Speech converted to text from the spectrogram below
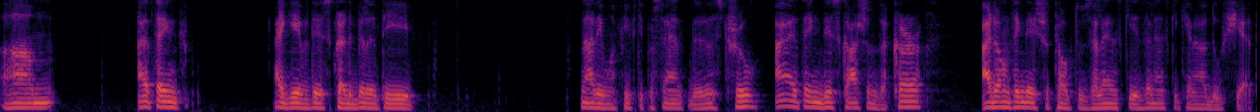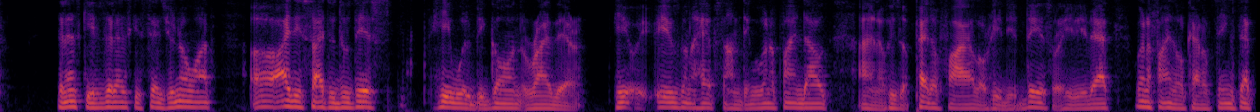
Um, I think I give this credibility not even 50%. This is true. I think discussions occur I don't think they should talk to Zelensky. Zelensky cannot do shit. Zelensky, if Zelensky says, you know what, uh, I decide to do this, he will be gone right there. He, he's going to have something. We're going to find out, I don't know, he's a pedophile or he did this or he did that. We're going to find all kind of things that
